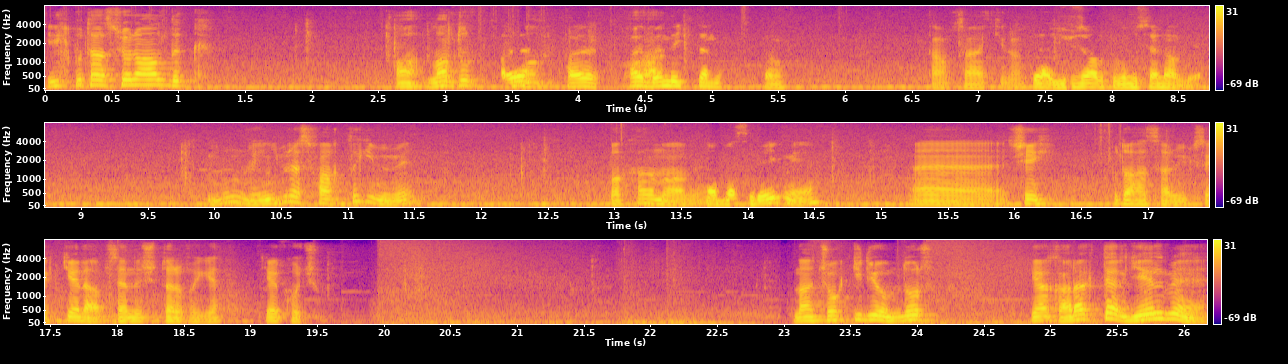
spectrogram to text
İlk mutasyonu aldık. Aa lan dur. Hayır, Aa, hayır, hayır Aa. ben de iki tane. Tamam. Tamam sakin ol. Ya 106 bunu sen al ya. Bunun rengi biraz farklı gibi mi? Bakalım abi. Babası değil mi ya? Ee, şey bu da hasar yüksek. Gel abi sen de şu tarafa gel. Gel koçum. Lan çok gidiyorum dur. Ya karakter gelme.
